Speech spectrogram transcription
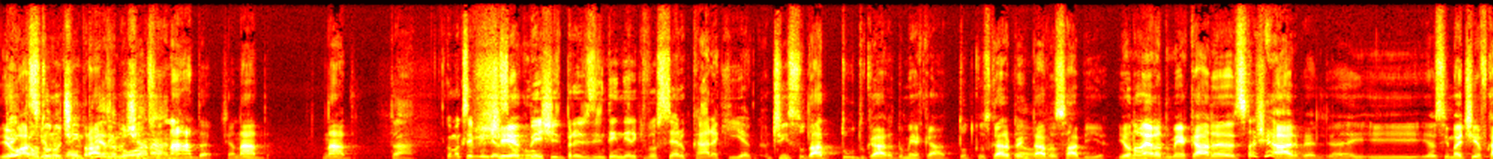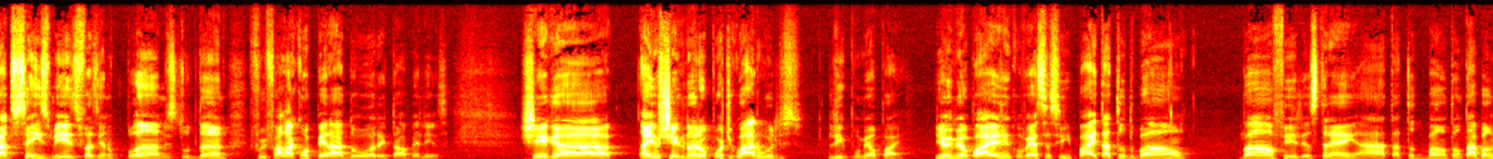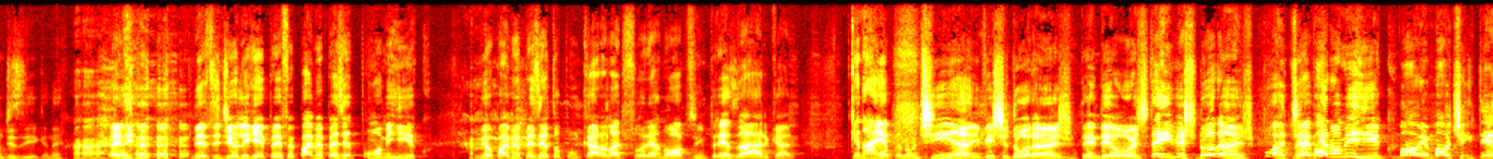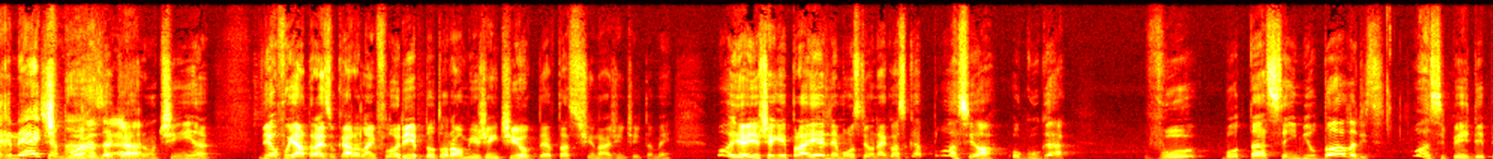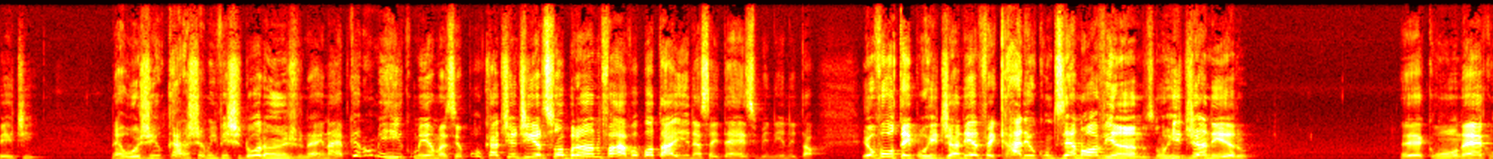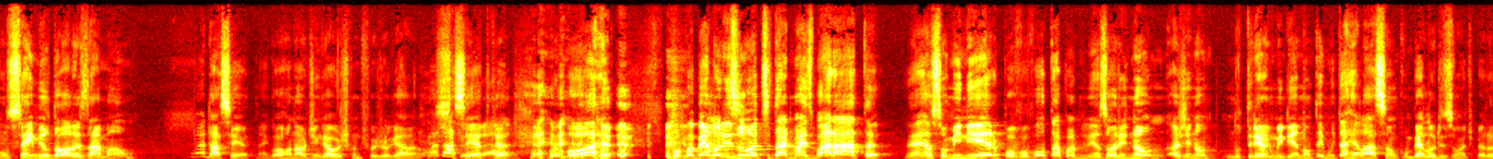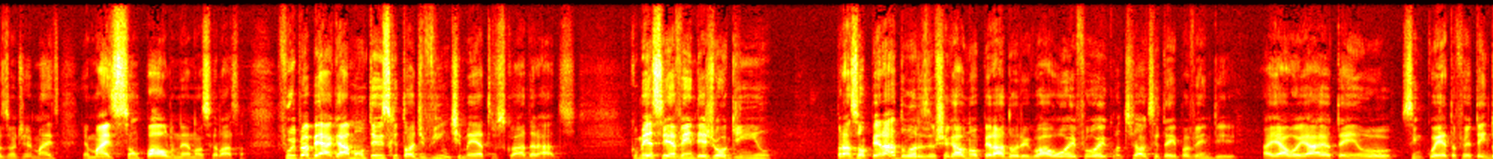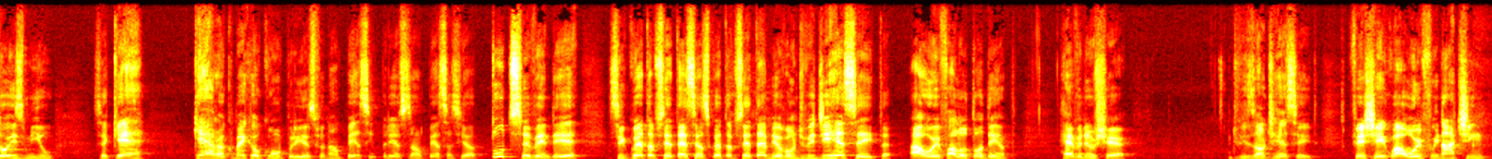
Eu Então, assino tu não um tinha contrato empresa, em não tinha Londres, nada. nada, tinha nada, nada. Tá. Como é que você vendeu Chego- seu peixe pra eles entenderem que você era o cara que ia. Eu tinha estudado tudo, cara, do mercado. Tudo que os caras perguntavam, eu sabia. E eu não era do mercado, era estagiário, velho. né? E, e, assim, mas tinha ficado seis meses fazendo plano, estudando, fui falar com a operadora e tal, beleza. Chega. Aí eu chego no aeroporto de Guarulhos, ligo pro meu pai. E eu e meu pai, a gente conversa assim: pai, tá tudo bom? Bom, filho, e os trem? Ah, tá tudo bom, então tá bom, desliga, né? Aí, nesse dia eu liguei pra ele e falei: pai, me apresenta pra um homem rico. Meu pai me apresentou pra um cara lá de Florianópolis, um empresário, cara. Porque na época não tinha investidor anjo, entendeu? Hoje tem investidor anjo. Porra, na época era homem rico. Mal e mal tinha internet, Tinha porra. nada, cara, não tinha. E eu fui atrás do cara lá em Floripa, doutor Almir Gentil, que deve estar assistindo a gente aí também. Pô, e aí eu cheguei pra ele, né, mostrei o negócio, o cara, pô, assim, ó, ô Guga, vou botar 100 mil dólares. Pô, se perder, perdi. Né, hoje o cara chama investidor anjo, né? E na época era homem rico mesmo. Assim, pô, o cara tinha dinheiro sobrando, fala, ah, vou botar aí nessa ideia, esse menino e tal. Eu voltei pro Rio de Janeiro, falei, cara, eu com 19 anos, no Rio de Janeiro, é, com, né, com 100 mil dólares na mão, não vai dar certo. Né? Igual o Ronaldinho Gaúcho quando foi jogar lá. Não vai dar certo, cara. Vou embora. Vou para Belo Horizonte, cidade mais barata. Né? Eu sou mineiro, pô, vou voltar para minhas origens. Não, a gente não, no Triângulo Mineiro não tem muita relação com Belo Horizonte. Belo Horizonte é mais, é mais São Paulo, né, nossa relação. Fui para BH, montei um escritório de 20 metros quadrados, comecei a vender joguinho para as operadoras. Eu chegava no operador igual Oi, falei, Oi, quantos jogos você tem aí para vender? Aí a Oi, ah, eu tenho 50. Eu falei, tem 2 mil. Você quer? Quero, como é que eu compro isso? Eu falei, não, pensa em preço, não. Pensa assim, ó, tudo que você vender, 50% é seu, 50% é meu. Vamos dividir receita. A Oi falou, tô dentro. Revenue share. Divisão de receita. Fechei com a Oi e fui na TIM.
